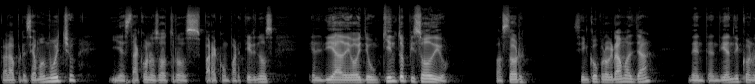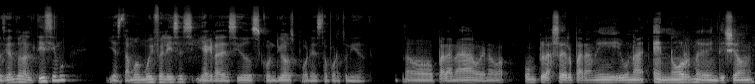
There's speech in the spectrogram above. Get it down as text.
que ahora apreciamos mucho y está con nosotros para compartirnos el día de hoy un quinto episodio. Pastor, cinco programas ya de Entendiendo y Conociendo al Altísimo y estamos muy felices y agradecidos con Dios por esta oportunidad. No, para nada, bueno, un placer para mí y una enorme bendición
